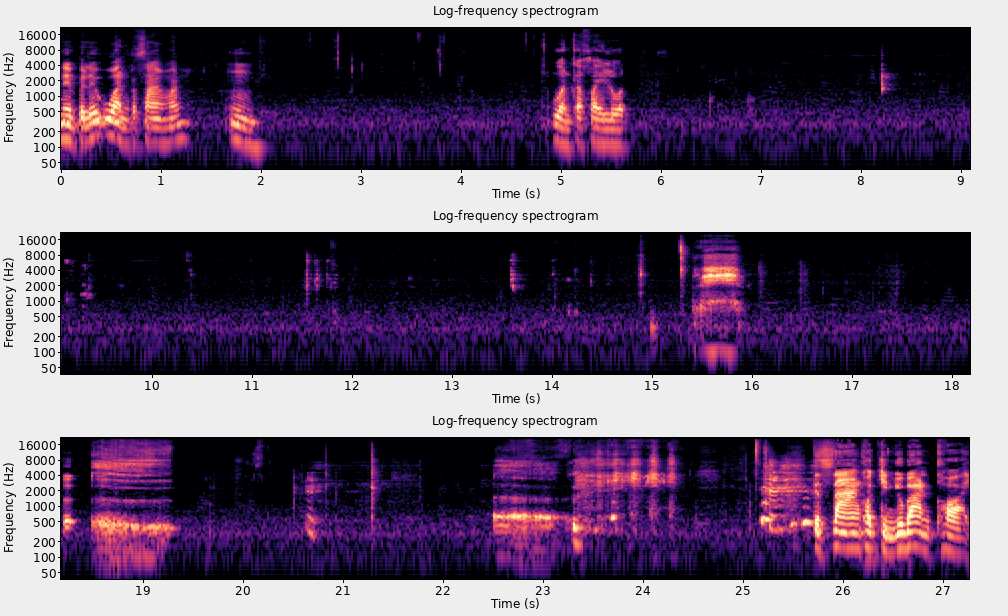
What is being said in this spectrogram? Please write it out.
เน้นไปเลยอ้วนกับสร้างมัน อืมอ้วนก็ค่อยลดกระส ร้างเขากินอยู่บ้านคอย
